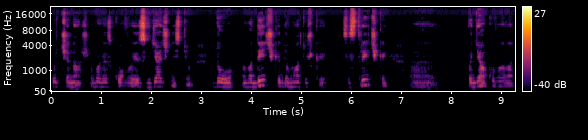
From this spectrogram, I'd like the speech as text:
отче наш, обов'язково і з вдячністю до водички, до матушки, сестрички. е, Подякувала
